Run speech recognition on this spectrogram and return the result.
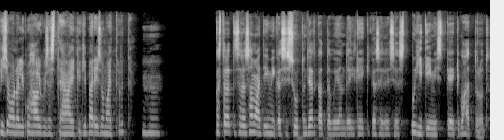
visioon oli kohe alguses teha ikkagi päris oma ettevõte mm. -hmm. kas te olete sellesama tiimiga siis suutnud jätkata või on teil keegi ka sellisest põhitiimist keegi vahetunud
